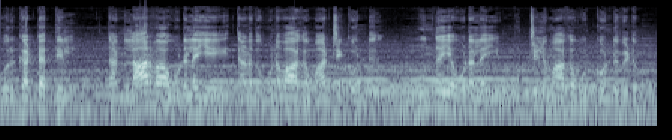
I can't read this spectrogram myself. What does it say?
ஒரு கட்டத்தில் தன் லார்வா உடலையே தனது உணவாக மாற்றிக்கொண்டு முந்தைய உடலை முற்றிலுமாக உட்கொண்டுவிடும்.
